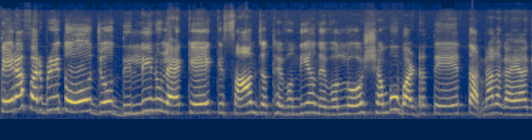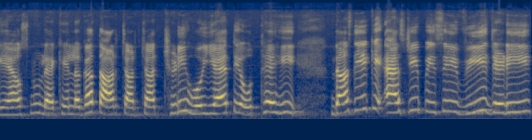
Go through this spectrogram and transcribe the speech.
13 ਫਰਵਰੀ ਤੋਂ ਜੋ ਦਿੱਲੀ ਨੂੰ ਲੈ ਕੇ ਕਿਸਾਨ ਜਥੇਬੰਦੀਆਂ ਦੇ ਵੱਲੋਂ ਸ਼ੰਭੂ ਬਾਰਡਰ ਤੇ ਧਰਨਾ ਲਗਾਇਆ ਗਿਆ, ਉਸ ਨੂੰ ਲੈ ਕੇ ਲਗਾਤਾਰ ਚਰਚਾ ਛਿੜੀ ਹੋਈ ਹੈ ਤੇ ਉੱਥੇ ਹੀ ਦੱਸ ਦਈਏ ਕਿ ਐਸਜੀਪੀਸੀ ਵੀ ਜਿਹੜੀ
